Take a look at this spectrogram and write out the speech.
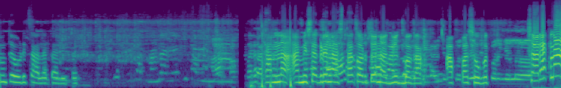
नव्हतं एवढी चालत आली तर. थांब ना आम्ही सगळे नाश्ता करतोय नदवीक बघा आप्पा सोबत सरक ना!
